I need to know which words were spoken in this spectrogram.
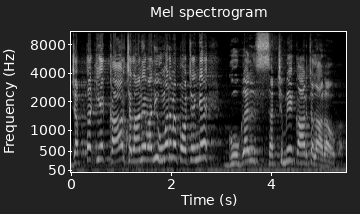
जब तक ये कार चलाने वाली उम्र में पहुँचेंगे, गूगल सच में कार चला रहा होगा।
